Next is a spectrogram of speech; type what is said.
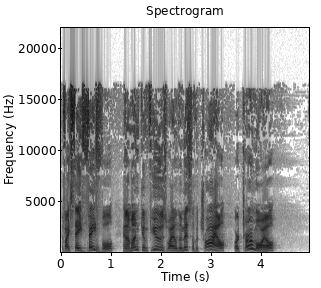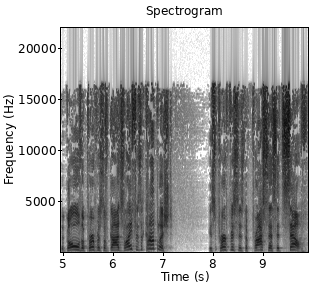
if I stay faithful, and I'm unconfused while in the midst of a trial or turmoil, the goal, the purpose of God's life is accomplished. His purpose is the process itself.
